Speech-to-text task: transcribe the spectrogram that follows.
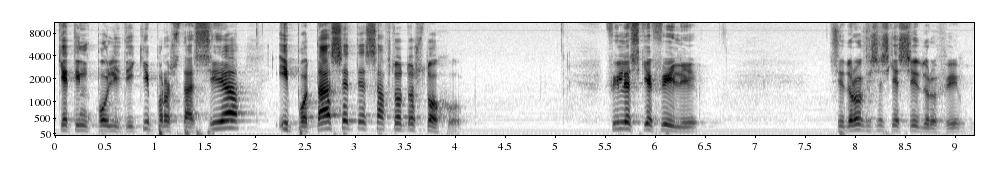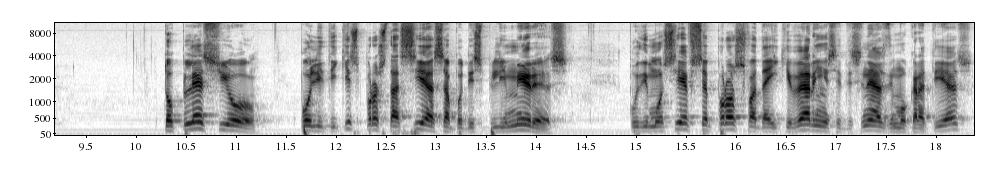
και την πολιτική προστασία υποτάσσεται σε αυτό το στόχο. Φίλες και φίλοι, συντρόφισσες και σύντροφοι, το πλαίσιο πολιτικής προστασίας από τις πλημμύρες που δημοσίευσε πρόσφατα η κυβέρνηση της Νέας Δημοκρατίας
